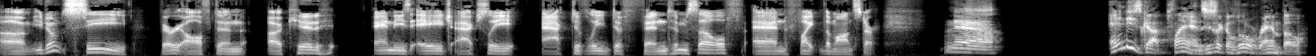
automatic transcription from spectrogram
um, you don't see very often a kid Andy's age actually actively defend himself and fight the monster. Yeah. Andy's got plans. He's like a little Rambo.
